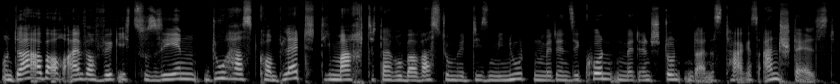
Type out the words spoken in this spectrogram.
Und da aber auch einfach wirklich zu sehen, du hast komplett die Macht darüber, was du mit diesen Minuten, mit den Sekunden, mit den Stunden deines Tages anstellst.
